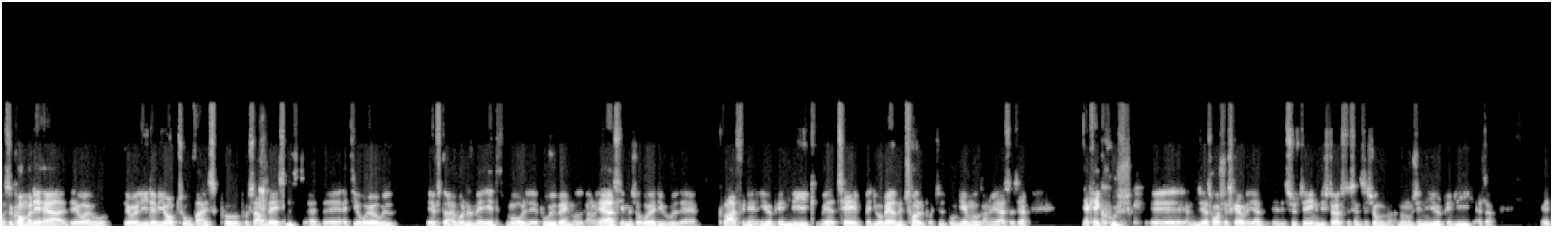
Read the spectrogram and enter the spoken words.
Og så kommer det her, det var jo det var lige da vi optog faktisk på, på samme ja. dag sidst, at, øh, at de rører ud efter at have vundet med et mål øh, på udbanen mod Granollers, jamen så rører de ud af kvartfinalen i European League ved at tabe. De var bagud med 12 på et tidspunkt hjemme mod Granollers. Altså, jeg, jeg kan ikke huske, øh, jeg tror også, jeg skrev det, jeg synes, det er en af de største sensationer nogensinde i European League, altså at,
